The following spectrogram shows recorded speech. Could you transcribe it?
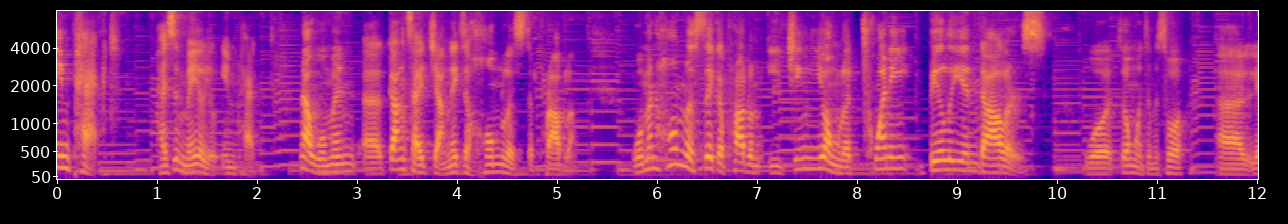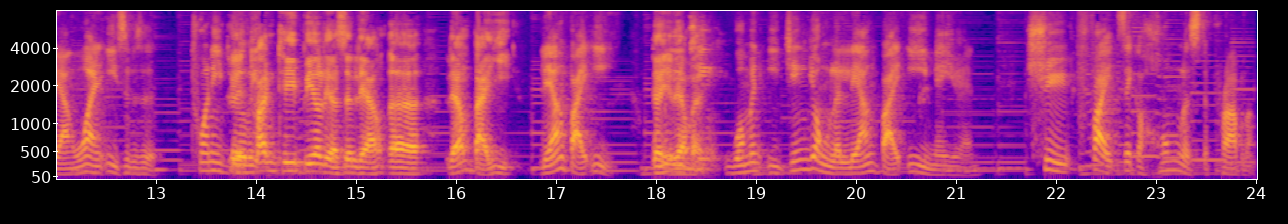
impact 还是没有有 impact。那我们呃刚才讲那个 homeless 的 problem，我们 homeless 这个 problem 已经用了 twenty billion dollars，我中文怎么说？呃，两万亿是不是？twenty billion，twenty billion 是两呃两百亿，两百亿，对200我们已经我们已经用了两百亿美元去 fight 这个 homeless 的 problem，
